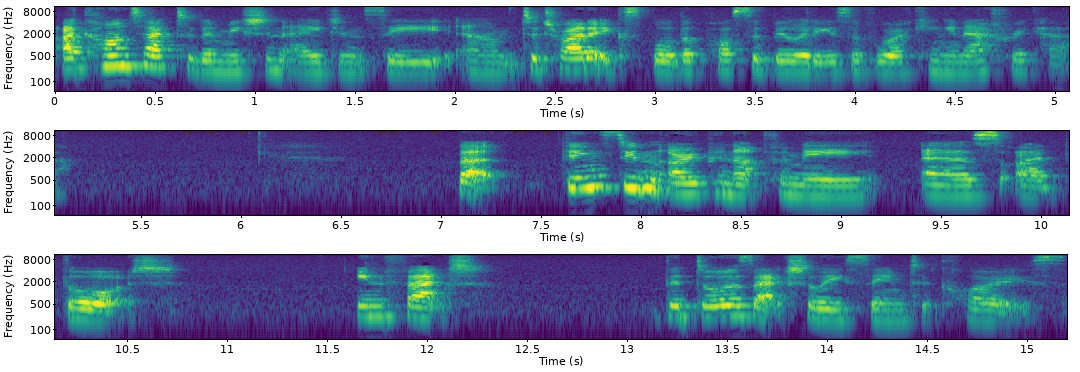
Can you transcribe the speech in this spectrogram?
I contacted a mission agency um, to try to explore the possibilities of working in Africa. But things didn't open up for me as I'd thought. In fact, the doors actually seemed to close.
